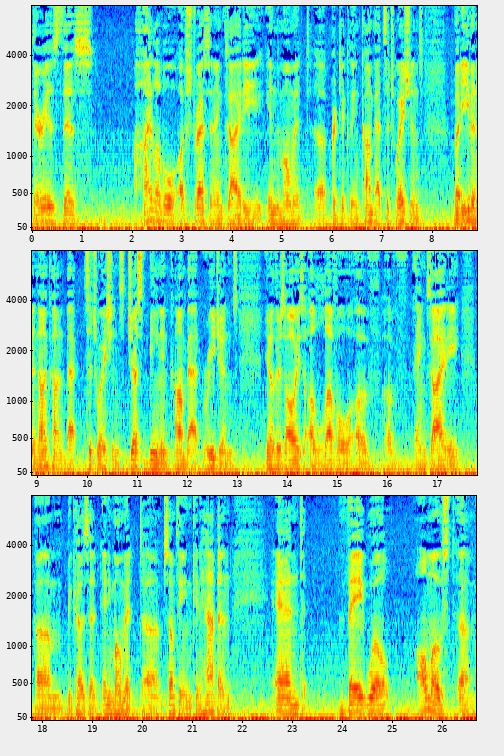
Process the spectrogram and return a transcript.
there is this high level of stress and anxiety in the moment, uh, particularly in combat situations but even in non-combat situations, just being in combat regions, you know, there's always a level of of anxiety um, because at any moment uh, something can happen, and they will almost um,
